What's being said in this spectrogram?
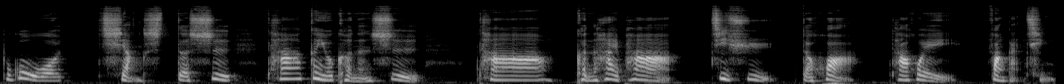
不过，我想的是，他更有可能是他可能害怕继续的话，他会放感情。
